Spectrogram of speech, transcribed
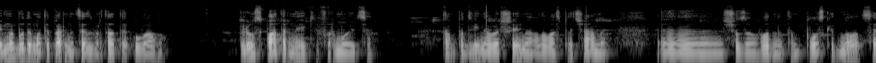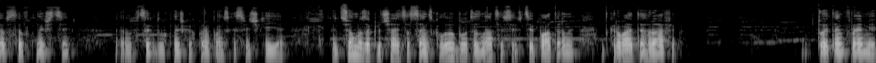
І ми будемо тепер на це звертати увагу. Плюс паттерни, які формуються. Там подвійна вершина, голова з плечами, е, що завгодно, там плоске дно, це все в книжці, е, в цих двох книжках про японські свічки є. І в цьому заключається сенс. Коли ви будете знати всі ці паттерни, відкриваєте графік, той таймфрейм,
